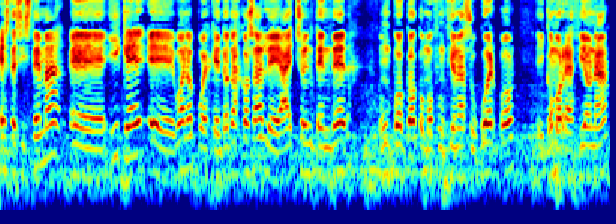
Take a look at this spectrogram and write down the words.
este sistema eh, y que, eh, bueno, pues que entre otras cosas le ha hecho entender un poco cómo funciona su cuerpo y cómo reacciona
